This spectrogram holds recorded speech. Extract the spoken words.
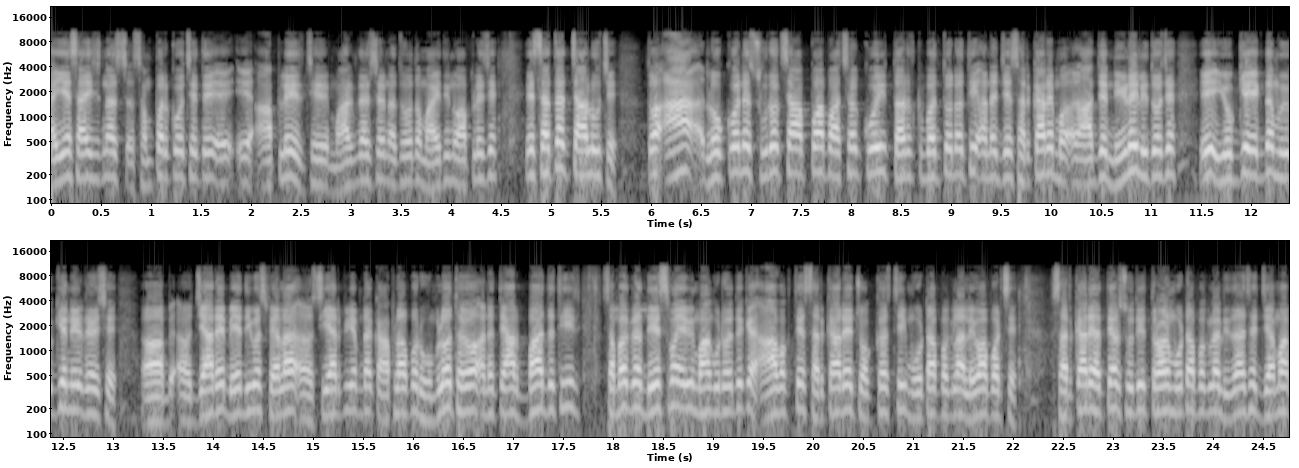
આઈએસઆઈ ના સંપર્કો છે તે આપલે છે, માર્ગદર્શન અથવા તો માહિતીનું આપલે છે, એ સતત ચાલુ છે. તો આ લોકોને સુરક્ષા આપવા પાછળ કોઈ તર્ક બનતો નથી અને જે સરકારે આજે નિર્ણય લીધો છે, એ યોગ્ય, એકદમ યોગ્ય નિર્ણય છે. જ્યારે બે દિવસ પહેલા સીઆરપીએફના કાફલા પર હુમલો થયો અને ત્યારબાદથી સમગ્ર દેશમાં એવી માંગ ઉઠી હતી કે આ વખતે સરકારે ચોક્કસથી મોટા પગલાં લેવા પડશે. સરકારે અત્યાર સુધી ત્રણ મોટા પગલાં લીધા છે, જેમાં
